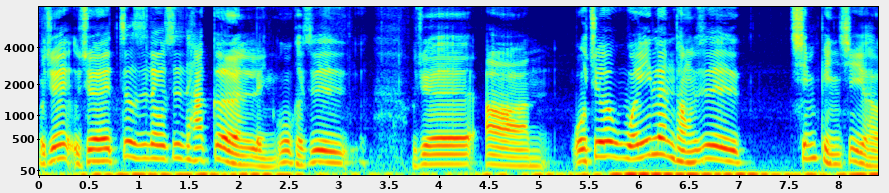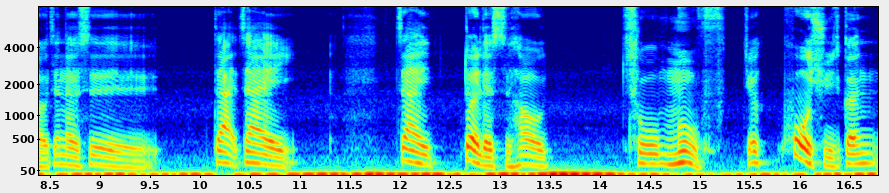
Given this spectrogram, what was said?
我觉得我觉得这些都是他个人领悟，可是。我觉得啊，我觉得唯一认同是心平气和，真的是在在在对的时候出 move，就或许跟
